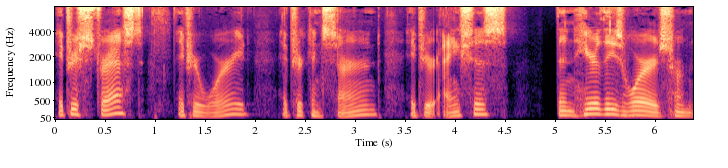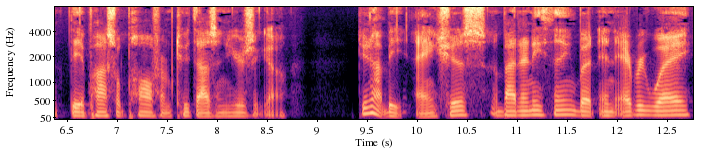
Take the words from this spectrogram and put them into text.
if you're stressed, if you're worried, if you're concerned, if you're anxious, then hear these words from the Apostle Paul from 2,000 years ago. Do not be anxious about anything, but in every way,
